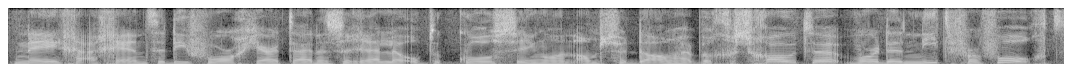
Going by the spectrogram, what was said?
Negen agenten die vorig jaar tijdens rellen op de Koolsingel in Amsterdam hebben geschoten, worden niet vervolgd.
